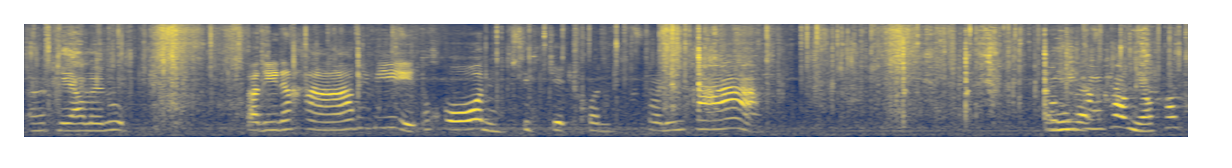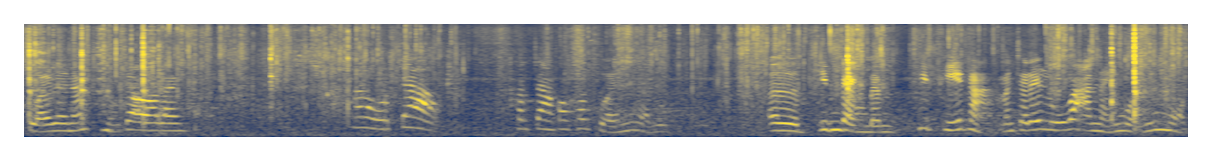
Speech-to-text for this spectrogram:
เออเทเอาเลยลูก สวัสดีนะคะ พี่ๆทุกคนสิบเจ็ดคน สวัสดีค่ะวันนี้ทั้งข้าวเหนียวข้าวสวยเลยนะ หนูจะเอาอะไร ข้าวเจ้า ข้าวเจ้าก็ข้าวสวยนี่แหละลูก เออกินแบ่งแบบพี่พีทอะ มันจะได้รู้ว่าอันไหนหมดไม่หมด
